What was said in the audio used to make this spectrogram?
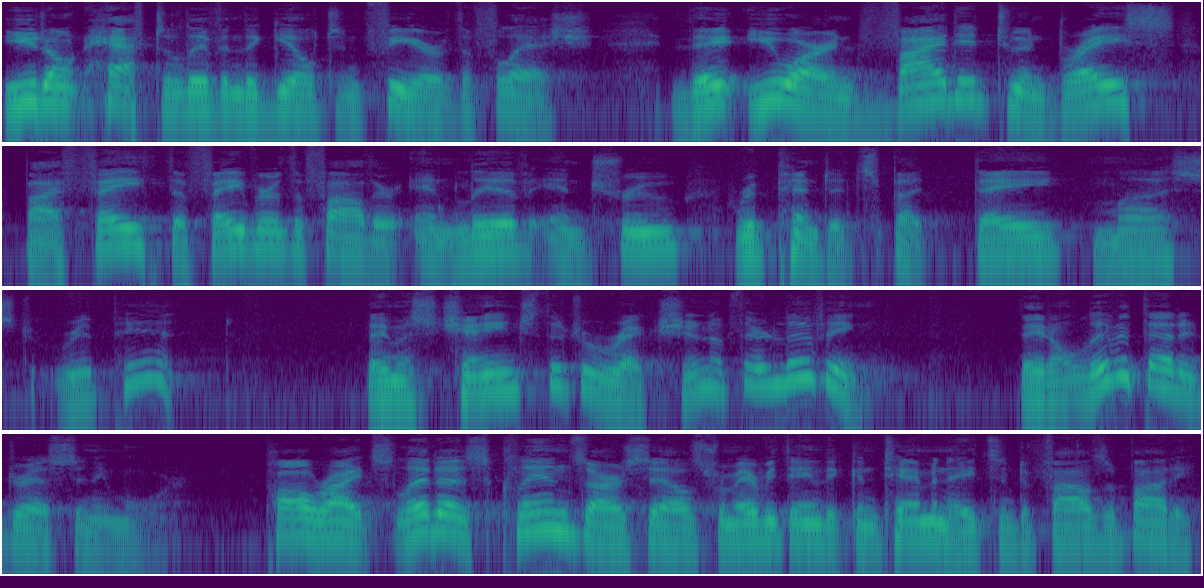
You don't have to live in the guilt and fear of the flesh. They, you are invited to embrace by faith the favor of the Father and live in true repentance, but they must repent. They must change the direction of their living. They don't live at that address anymore. Paul writes, Let us cleanse ourselves from everything that contaminates and defiles the body.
